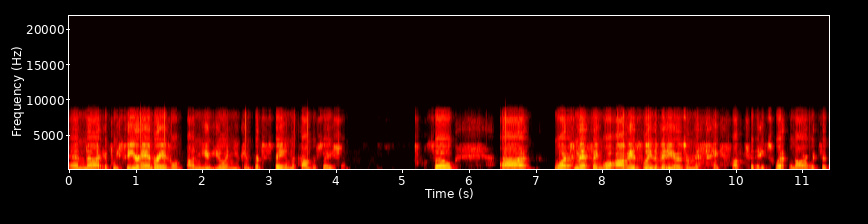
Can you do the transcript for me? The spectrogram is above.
and uh, if we see your hand raised, we'll unmute you, and you can participate in the conversation. So uh, what's missing? Well, obviously the videos are missing on today's webinar, which is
